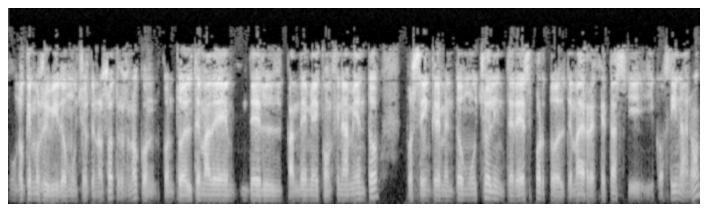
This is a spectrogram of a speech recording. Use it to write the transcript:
uno que hemos vivido muchos de nosotros, ¿no? Con, con todo el tema de, del pandemia y confinamiento, pues se incrementó mucho el interés por todo el tema de recetas y, y cocina, ¿no?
